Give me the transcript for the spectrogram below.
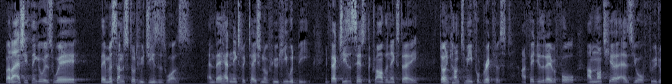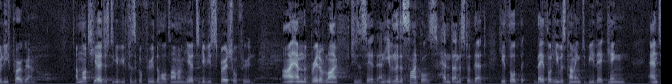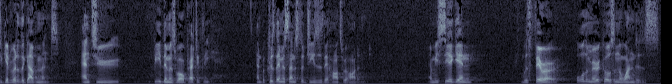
But I actually think it was where they misunderstood who Jesus was, and they had an expectation of who he would be. In fact, Jesus says to the crowd the next day, Don't come to me for breakfast. I fed you the day before. I'm not here as your food relief program. I'm not here just to give you physical food the whole time. I'm here to give you spiritual food. I am the bread of life, Jesus said. And even the disciples hadn't understood that. He thought that they thought he was coming to be their king and to get rid of the government and to feed them as well practically. And because they misunderstood Jesus, their hearts were hardened. And we see again with Pharaoh all the miracles and the wonders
